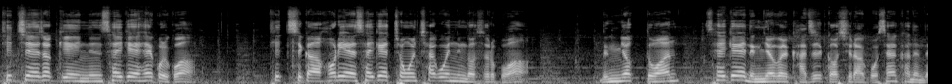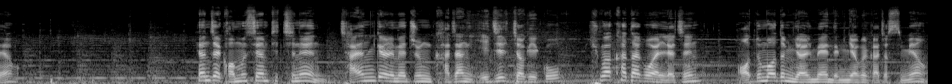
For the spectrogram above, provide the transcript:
티치 해적기에 있는 세 개의 해골과 티치가 허리에 세 개의 총을 차고 있는 것으로 보아 능력 또한 세 개의 능력을 가질 것이라고 생각하는데요. 현재 검은 수염 티치는 자연계 열매 중 가장 이질적이고 흉악하다고 알려진 어둠어둠 열매의 능력을 가졌으며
